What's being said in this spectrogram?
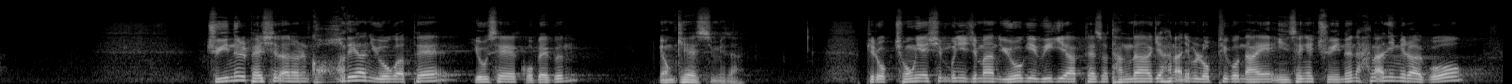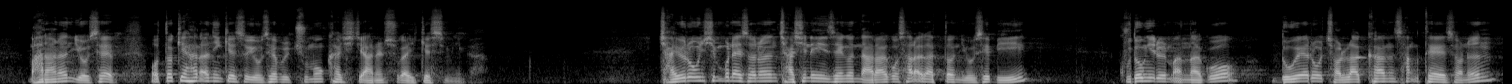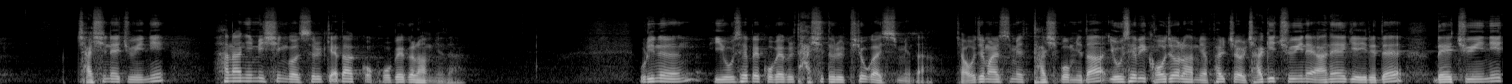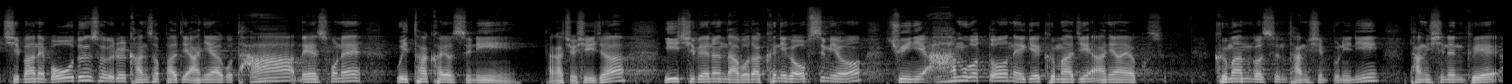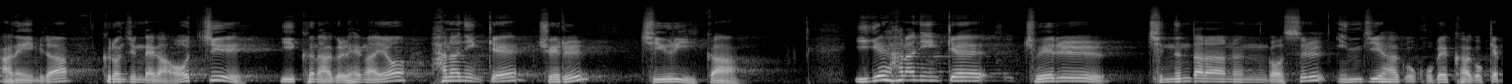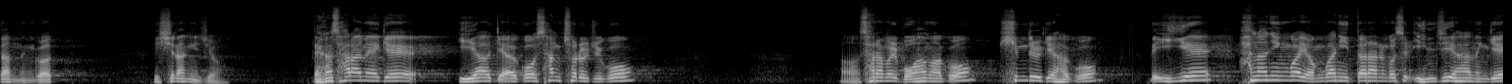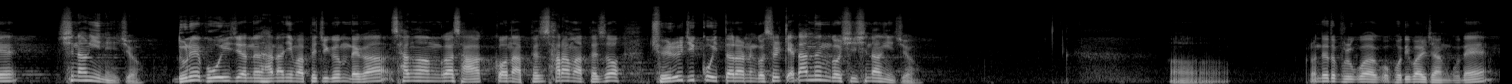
주인을 배신하는 거대한 유혹 앞에 요새의 고백은 명쾌했습니다. 비록 종의 신분이지만 유혹의 위기 앞에서 당당하게 하나님을 높이고 나의 인생의 주인은 하나님이라고 말하는 요셉. 어떻게 하나님께서 요셉을 주목하시지 않을 수가 있겠습니까? 자유로운 신분에서는 자신의 인생은 나라고 살아갔던 요셉이 구덩이를 만나고 노예로 전락한 상태에서는 자신의 주인이 하나님이신 것을 깨닫고 고백을 합니다. 우리는 이 요셉의 고백을 다시 들을 필요가 있습니다. 자, 어제 말씀에 다시 봅니다. 요셉이 거절하며 8절 자기 주인의 아내에게 이르되 내 주인이 집안의 모든 소유를 간섭하지 아니하고 다 내 손에 위탁하였으니 다 같이 시작. 이 집에는 나보다 큰 이가 없으며 주인이 아무것도 내게 금하지 아니하였소. 금한 것은 당신뿐이니 당신은 그의 아내임이라 그런즉 내가 어찌 이 큰 악을 행하여 하나님께 죄를 지으리이까 이게 하나님께 죄를 짓는다라는 것을 인지하고 고백하고 깨닫는 것, 이 신앙이죠. 내가 사람에게 이야기하고 상처를 주고, 어, 사람을 모함하고 힘들게 하고, 근데 이게 하나님과 연관이 있다라는 것을 인지하는 게 신앙인이죠. 눈에 보이지 않는 하나님 앞에 지금 내가 상황과 사건 앞에서 사람 앞에서 죄를 짓고 있다라는 것을 깨닫는 것이 신앙이죠. 어, 그런데도 불구하고 보디발 장군의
